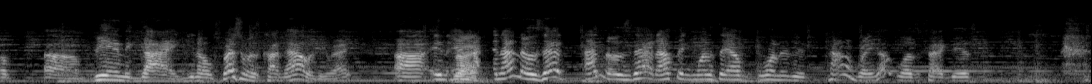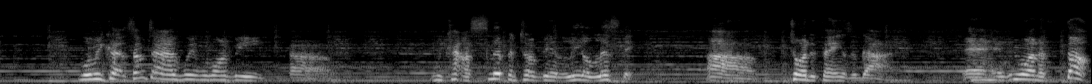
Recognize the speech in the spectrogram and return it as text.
of uh, being the guy, You know, especially with carnality, right? Uh, and, and, I, Right. and I knows that I knows that. I think one thing I wanted to kind of bring up was the fact is when we cut sometimes we want to be uh, we kind of slip into being legalistic uh, toward the things of God, and, Mhm. and we want to thump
